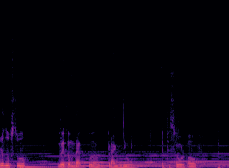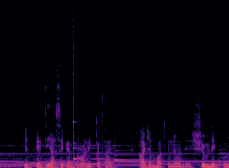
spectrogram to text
हेलो दोस्तों welcome back to brand new episode of ऐतिहासिक एंड पौराणिक कथाएँ। आज हम बात करने वाले हैं शिवलिंग और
